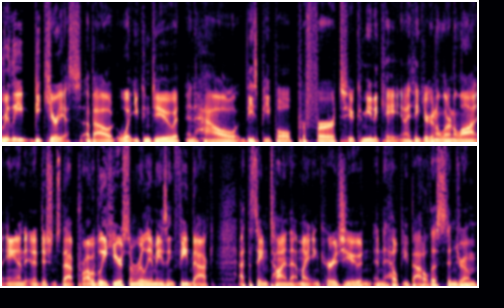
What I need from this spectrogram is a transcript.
really be curious about what you can do and how these people prefer to communicate. And I think you're going to learn a lot. And in addition to that, probably hear some really amazing feedback at the same time that might encourage you and, and help you battle this syndrome.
